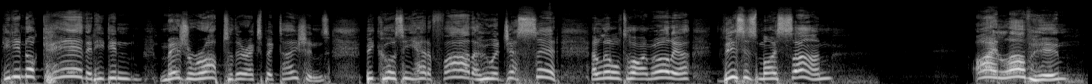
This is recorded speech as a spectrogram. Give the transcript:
He did not care that he didn't measure up to their expectations because he had a father who had just said a little time earlier, This is my son. I love him.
